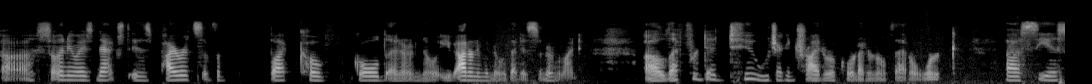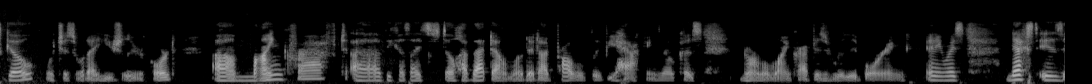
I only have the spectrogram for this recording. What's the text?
Uh, so anyways, next is Pirates of the Black Cove Gold. I don't know, I don't even know what that is, so never mind. Uh, Left 4 Dead 2, which I can try to record. I don't know if that'll work. Uh, CS:GO, which is what I usually record. Um, Minecraft, uh, because I still have that downloaded. I'd probably be hacking though, because normal Minecraft is really boring. Anyways, next is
